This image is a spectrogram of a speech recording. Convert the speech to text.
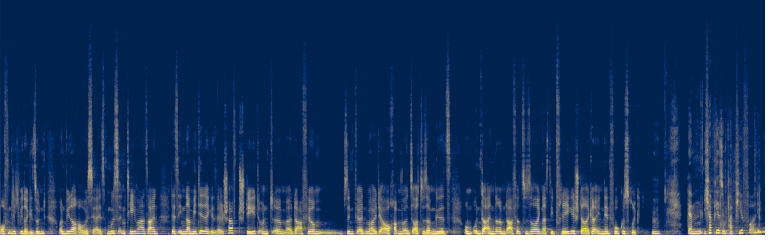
hoffentlich wieder gesund und wieder raus. Ja, es muss ein Thema sein, das in der Mitte der Gesellschaft steht und ähm, dafür sind wir nur heute auch, haben wir uns auch zusammengesetzt, um unter anderem dafür zu sorgen, dass die Pflege stärker in den Fokus rückt. Mhm. Ähm, ich habe hier so ein Papier vorliegen,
